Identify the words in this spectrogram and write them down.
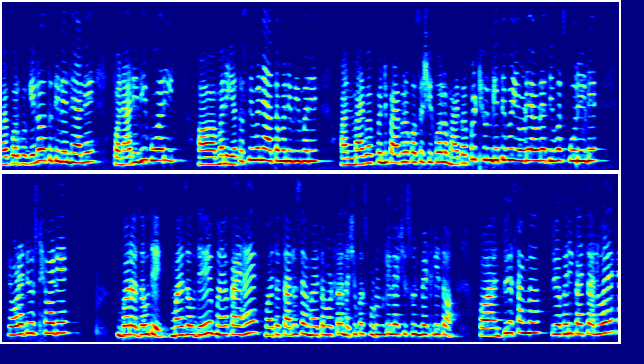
माय परको गेलं होतं तिला न्याले पण आली नाही बुवारी. म्हणे येतच नाही म्हणे आता म्हणे मी म्हणे. आणि माय बापाने पाय बरं कसं शिकवलं माय बाप ठेवून घेते बाई एवढ्या एवढ्या दिवस पोरीले एवढ्या दिवस ठेवाले. बरं जाऊ दे माय जाऊ दे मग काय आहे मग तर चालूच आहे मग तर म्हटलं नशीबच पडून गेली अशी सून भेटली तर. पण तू सांग ना तुझ्या घरी काय चालू आहे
